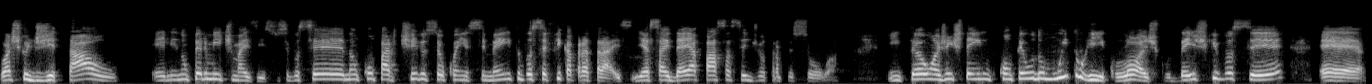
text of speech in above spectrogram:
Eu acho que o digital, ele não permite mais isso. Se você não compartilha o seu conhecimento, você fica para trás. E essa ideia passa a ser de outra pessoa. Então, a gente tem conteúdo muito rico, lógico, desde que você é,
